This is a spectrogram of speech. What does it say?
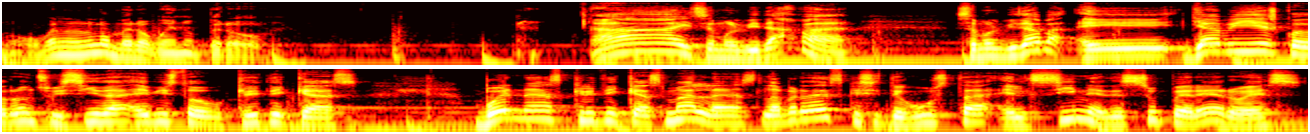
bueno, no lo mero bueno, pero... ¡Ay! Se me olvidaba. Se me olvidaba. Eh, ya vi Escuadrón Suicida, he visto críticas Buenas, críticas malas. La verdad es que si te gusta el cine de superhéroes,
